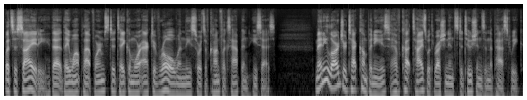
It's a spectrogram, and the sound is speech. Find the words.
but society, that they want platforms to take a more active role when these sorts of conflicts happen, he says. Many larger tech companies have cut ties with Russian institutions in the past week.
